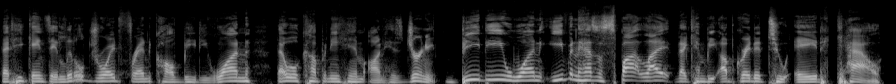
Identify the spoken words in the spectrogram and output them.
that he gains a little droid friend called BD1 that will accompany him on his journey. BD1 even has a spotlight that can be upgraded to aid Cal.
